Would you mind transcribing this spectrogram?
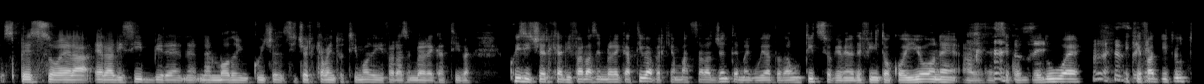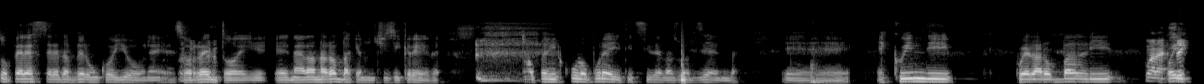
spesso era, era risibile nel, nel, modo in cui c- si cercava in tutti i modi di farla sembrare cattiva. Qui si cerca di farla sembrare cattiva perché ammazza la gente, ma è guidata da un tizio che viene definito coglione al secondo sì. due sì. e che fa di tutto per essere davvero un coglione. Sorrento è, è una, una, roba che non ci si crede. No, per il culo pure i tizi della sua azienda. E, e quindi quella roba lì. Guarda, poi,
